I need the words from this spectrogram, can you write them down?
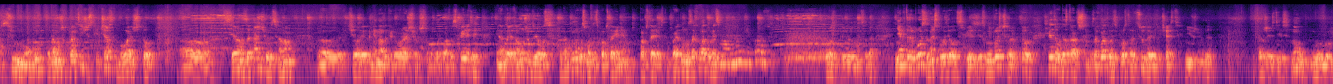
всю ногу, потому что практически часто бывает, что э, сеанс заканчивается, а нам Э, человека не надо переворачивать, чтобы обрабатывать спереди. Иногда это нужно делать, ну, вы смотрите по обстояниям, по обстоятельствам. Поэтому захватывайте. Но многие просят. Просят перевернуться, да? Некоторые просят, значит, вы делаете спереди. Если не просит человек, то этого достаточно. Захватывайте просто отсюда эту часть нижнюю, да? И также и здесь. Ну, э,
